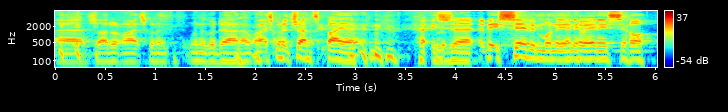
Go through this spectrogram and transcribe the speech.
uh, so I don't know how it's going to going to go down. How it's going to transpire. But he's uh, but he's saving money anyway, and he's so.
